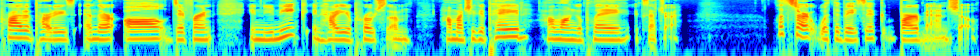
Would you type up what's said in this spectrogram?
private parties, and they're all different and unique in how you approach them, how much you get paid, how long you play, etc. Let's start with the basic bar band show.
